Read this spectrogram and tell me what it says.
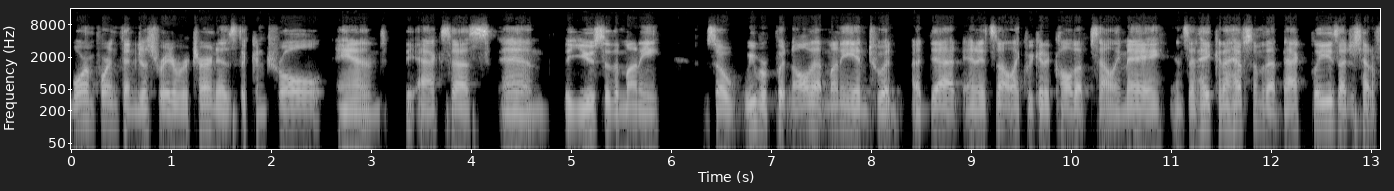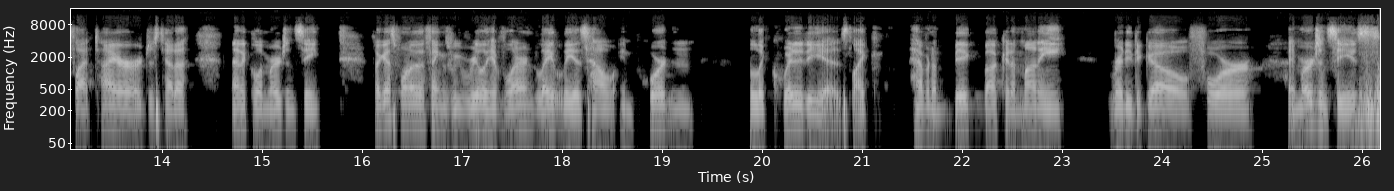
more important than just rate of return is the control and the access and the use of the money. So we were putting all that money into a, a debt, and it's not like we could have called up Sallie Mae and said, "Hey, can I have some of that back, please? I just had a flat tire or just had a medical emergency." So I guess one of the things we really have learned lately is how important liquidity is. Like having a big bucket of money ready to go for emergencies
